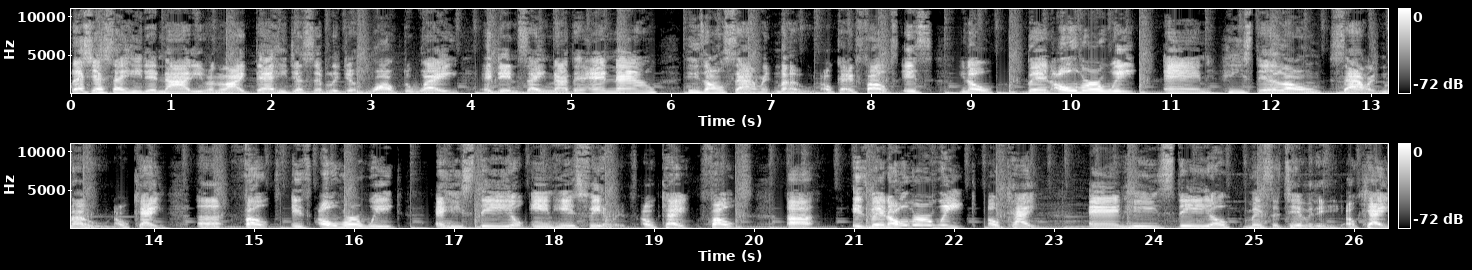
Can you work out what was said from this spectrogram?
let's just say he did not even like that. He just simply just walked away and didn't say nothing. And now he's on silent mode. Okay, folks, it's you know been over a week and he's still on silent mode. Okay, uh, folks, it's over a week and he's still in his feelings. Okay, folks, uh, it's been over a week. Okay, and he's still sensitivity. Okay,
